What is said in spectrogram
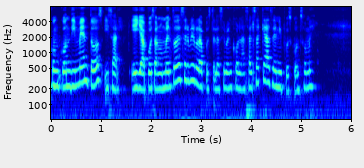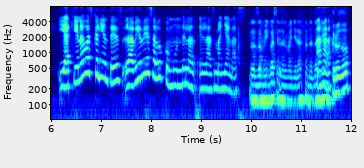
con condimentos y sal. Y ya pues al momento de servirla pues te la sirven con la salsa que hacen y pues consome. Y aquí en Aguascalientes la birria es algo común de la- en las mañanas. Los domingos en las mañanas cuando andas bien crudo.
